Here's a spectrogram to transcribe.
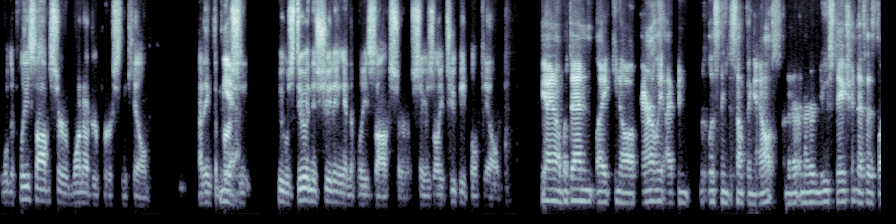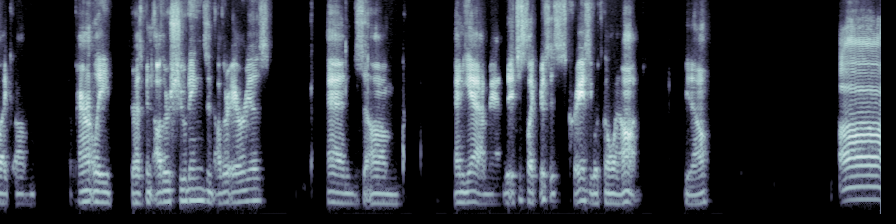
well, the police officer, one other person killed. I think the person yeah. who was doing the shooting and the police officer. So there's only two people killed. Yeah, I know. But then, like, you know, apparently I've been listening to something else, another another news station that says like um apparently there has been other shootings in other areas, and um, and yeah, man, it's just like it's just crazy what's going on, you know. Uh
